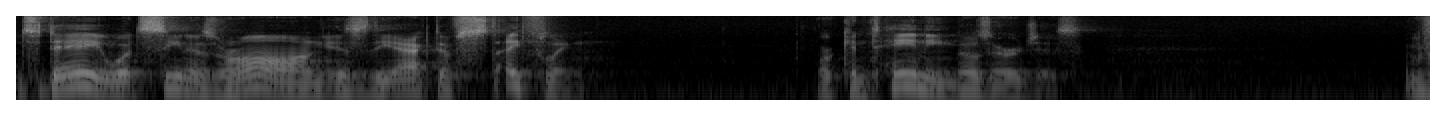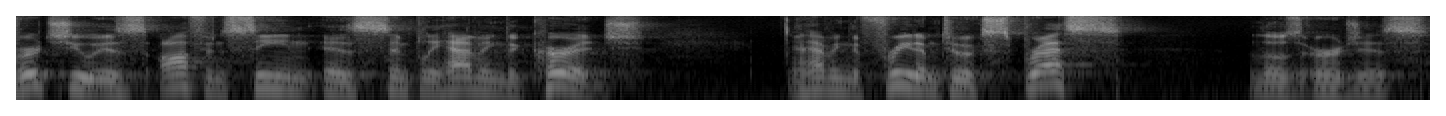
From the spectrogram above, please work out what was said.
Today, what's seen as wrong is the act of stifling or containing those urges. Virtue is often seen as simply having the courage and having the freedom to express those urges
